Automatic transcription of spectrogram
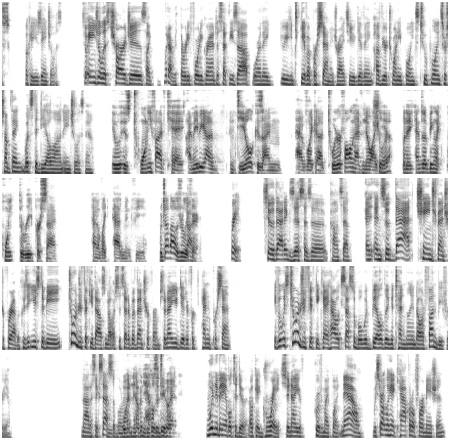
Okay, use AngelList. So AngelList charges like whatever, 30, 40 grand to set these up, or they you can give a percentage, right? So you're giving of your 20 points, two points or something. What's the deal on AngelList now? It was 25K. I maybe got a, a deal because I'm have like a Twitter following. I have no idea. Sure. But it ended up being like 0.3% kind of like admin fee, which I thought was really got fair. It. Great. So that exists as a concept. And, and so that changed venture forever because it used to be $250,000 to set up a venture firm. So now you did it for 10%. If it was 250K, how accessible would building a $10 million fund be for you? Not as accessible. Wouldn't right? have been able to do it. Wouldn't have been able to do it. Okay, great. So now you've proven my point. Now we start looking at capital formation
